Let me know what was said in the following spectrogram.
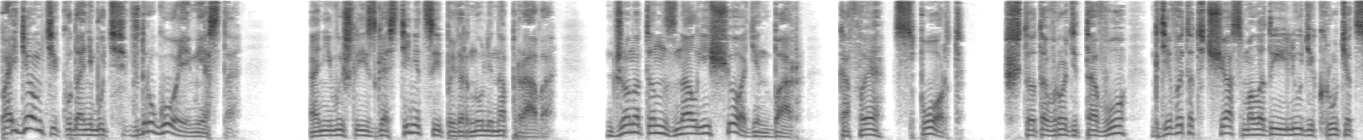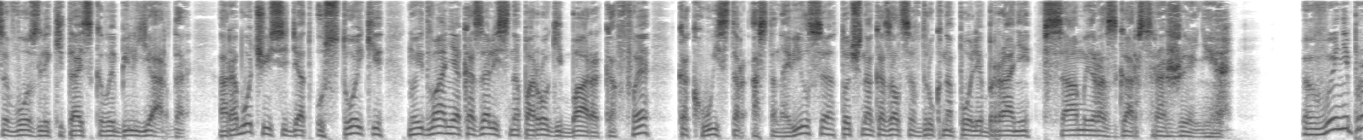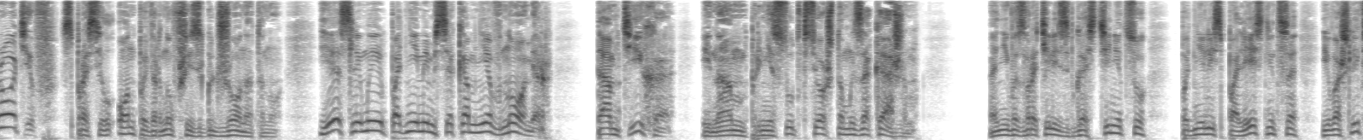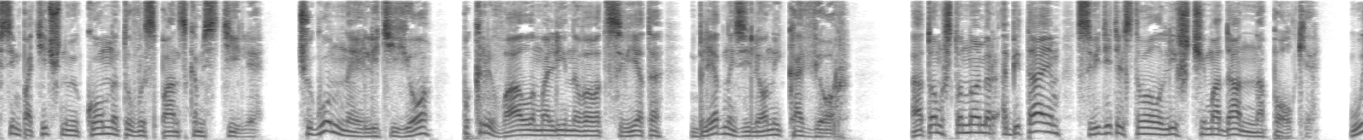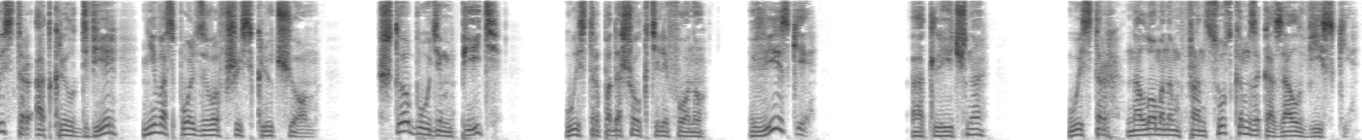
«Пойдемте куда-нибудь в другое место». Они вышли из гостиницы и повернули направо. Джонатан знал еще один бар — кафе «Спорт», что-то вроде того, где в этот час молодые люди крутятся возле китайского бильярда, а рабочие сидят у стойки, но едва они оказались на пороге бара-кафе, как Уистер остановился, точно оказался вдруг на поле брани в самый разгар сражения. «Вы не против?» — спросил он, повернувшись к Джонатану. «Если мы поднимемся ко мне в номер, там тихо, и нам принесут все, что мы закажем». Они возвратились в гостиницу, поднялись по лестнице и вошли в симпатичную комнату в испанском стиле. Чугунное литье, покрывало малинового цвета, бледно-зеленый ковер. О том, что номер обитаем, свидетельствовал лишь чемодан на полке. Уистер открыл дверь, не воспользовавшись ключом. «Что будем пить?» Уистер подошел к телефону. «Виски?» «Отлично». Уистер на ломаном французском заказал виски.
